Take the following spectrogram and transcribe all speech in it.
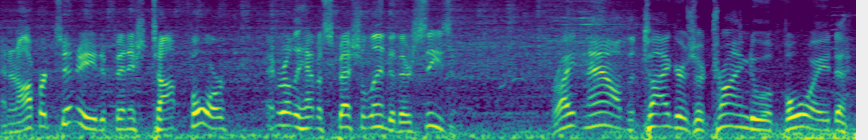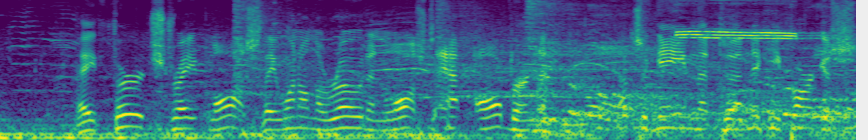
and an opportunity to finish top four and really have a special end to their season. Right now, the Tigers are trying to avoid a third straight loss. They went on the road and lost at Auburn. That's a game that uh, Nikki Fargas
